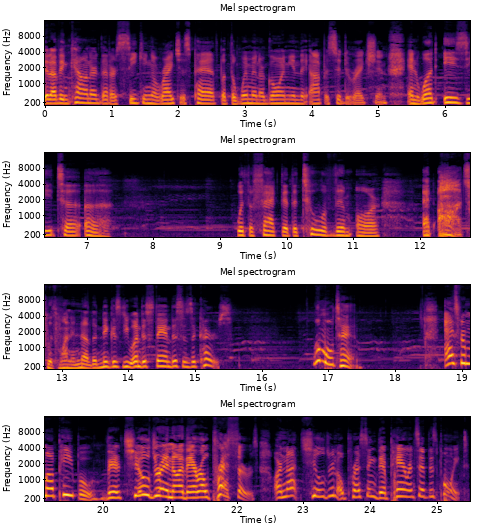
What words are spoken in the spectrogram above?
that I've encountered that are seeking a righteous path, but the women are going in the opposite direction. And what is it to, uh, with the fact that the two of them are at odds with one another. Niggas, you understand this is a curse. One more time. As for my people, their children are their oppressors. Are not children oppressing their parents at this point?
